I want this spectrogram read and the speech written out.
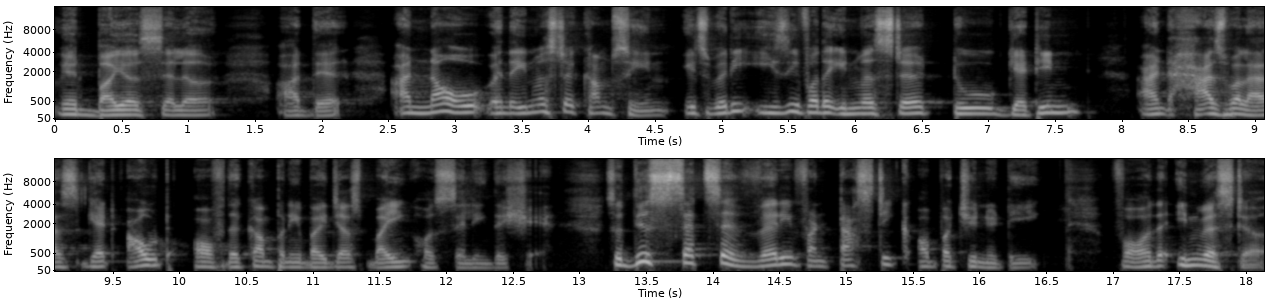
where buyer seller are there. And now when the investor comes in it's very easy for the investor to get in and as well as get out of the company by just buying or selling the share. So this sets a very fantastic opportunity for the investor.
